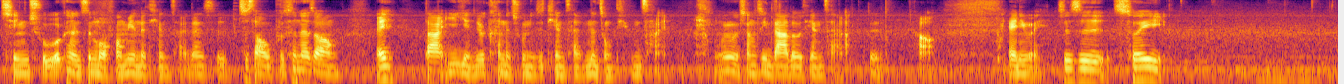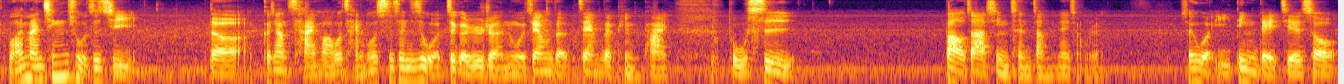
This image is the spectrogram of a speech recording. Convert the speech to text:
清楚，我可能是某方面的天才，但是至少我不是那种，哎，大家一眼就看得出你是天才的那种天才，因为我相信大家都是天才啦。对，好。Anyway，就是所以，我还蛮清楚自己的各项才华或才能，或是甚至是我这个人，我这样的这样的品牌，不是爆炸性成长的那种人，所以我一定得接受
